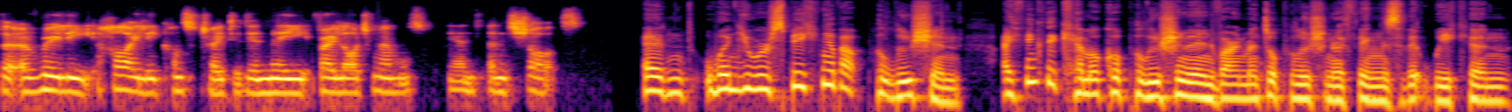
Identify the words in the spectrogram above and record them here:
that are really highly concentrated in the very large mammals and, and sharks. And when you were speaking about pollution, I think that chemical pollution and environmental pollution are things that we can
